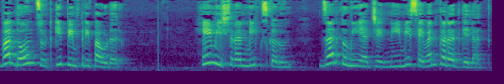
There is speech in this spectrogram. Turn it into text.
व दोन चुटकी पिंपरी पावडर. हे मिश्रण मिक्स करून जर तुम्ही याचे नेहमी सेवन करत गेलात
